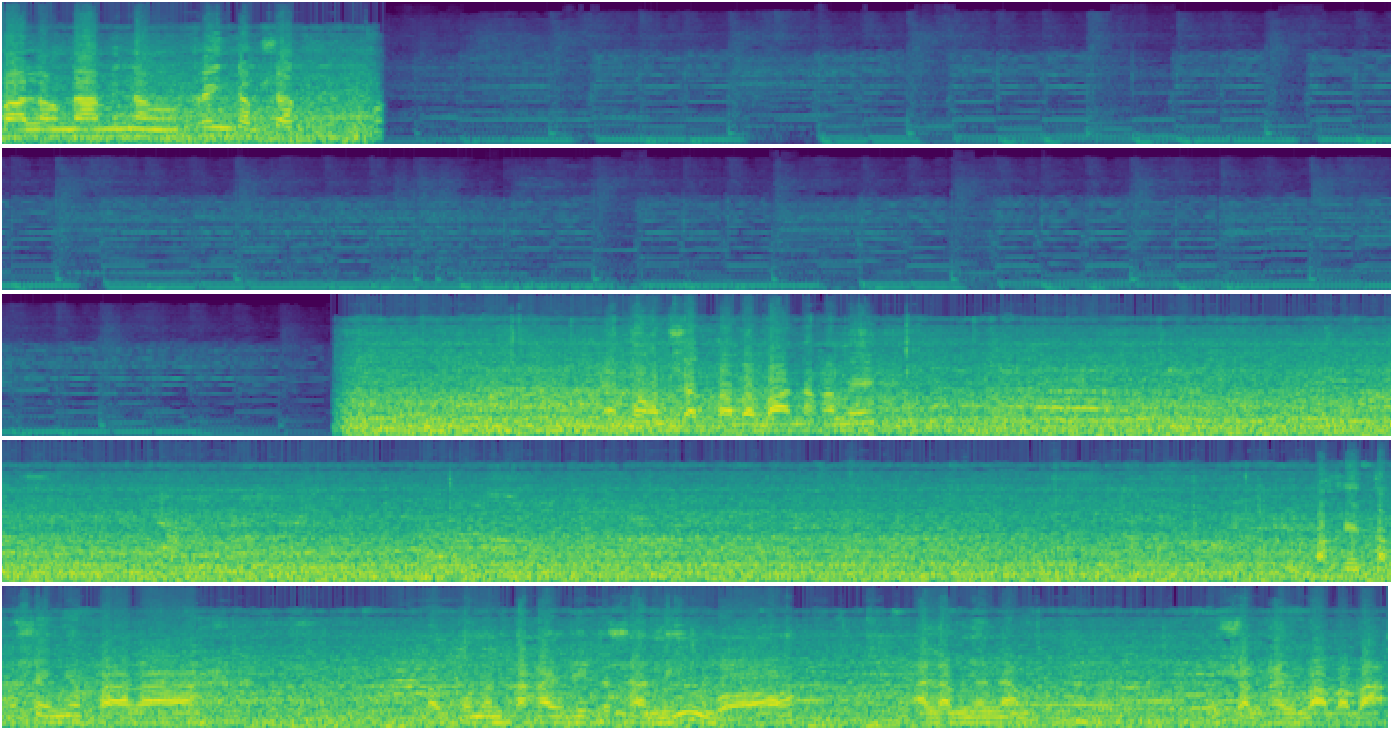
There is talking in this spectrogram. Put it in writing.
Kabababa lang namin ng train campsite. Ito campsite, pababa na kami. sa inyo para pag pumunta kayo dito sa Ningbo, alam nyo na kung saan kayo bababa.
